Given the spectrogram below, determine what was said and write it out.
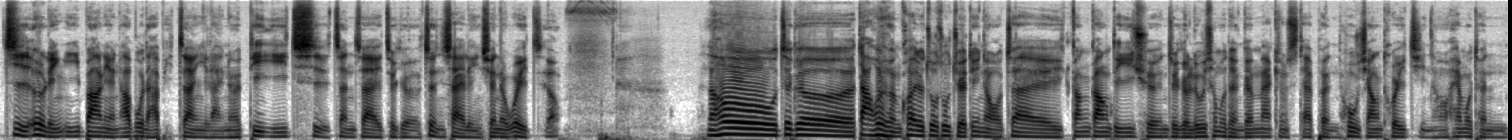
自二零一八年阿布达比站以来呢，第一次站在这个正赛领先的位置哦。然后这个大会很快的做出决定哦，在刚刚第一圈，这个 Lewis Hamilton 跟 Max Verstappen 互相推挤，然后 Hamilton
